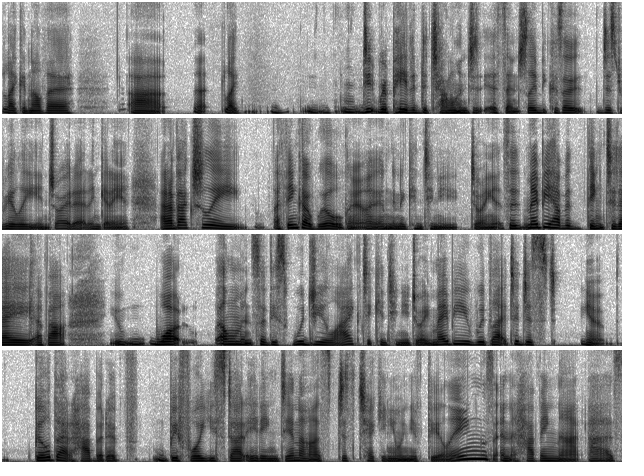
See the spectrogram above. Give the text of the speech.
like another. Uh, like did, repeated the challenge essentially because I just really enjoyed it and getting it. And I've actually, I think I will. I'm going to continue doing it. So maybe have a think today about what elements of this would you like to continue doing. Maybe you would like to just, you know, build that habit of before you start eating dinner, just checking in on your feelings and having that as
